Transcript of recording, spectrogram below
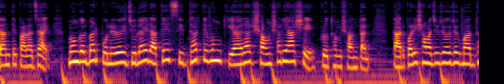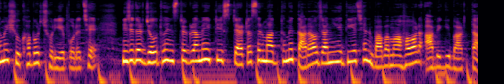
জানতে পারা যায়, মঙ্গলবার পনেরোই জুলাই রাতে সিদ্ধার্থ এবং কিয়ারার সংসারে আসে প্রথম সন্তান। তারপরই সামাজিক যোগাযোগ মাধ্যমে সুখবর ছড়িয়ে পড়েছে। নিজেদের যৌথ ইনস্টাগ্রামে একটি স্ট্যাটাসের মাধ্যমে তারাও জানিয়ে দিয়েছেন বাবা মা হওয়ার আবেগী বার্তা।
